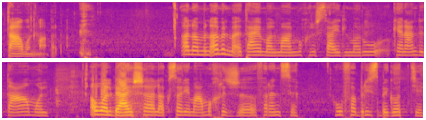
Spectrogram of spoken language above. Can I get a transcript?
للتعاون مع برا. أنا من قبل ما أتعامل مع المخرج سعيد المروق كان عندي تعامل أول بعايشة لك sorry مع مخرج فرنسي هو فابريس بيغوتي.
